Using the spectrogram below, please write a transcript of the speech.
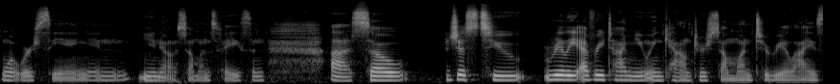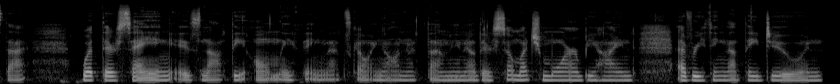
what we're seeing in you know someone's face. And uh, so just to really every time you encounter someone to realize that what they're saying is not the only thing that's going on with them you know there's so much more behind everything that they do and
